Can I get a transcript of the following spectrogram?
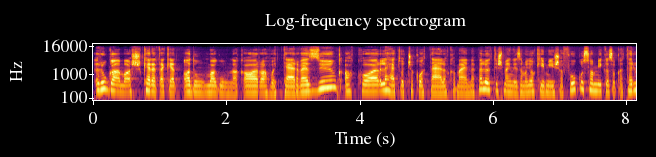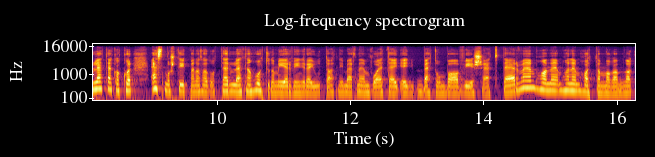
rugalmas kereteket adunk magunknak arra, hogy tervezzünk, akkor lehet, hogy csak ott állok a mindmap előtt, és megnézem, hogy oké, okay, mi is a fókuszom, mik azok a területek, akkor ezt most éppen az adott területen hogy tudom érvényre juttatni, mert nem volt egy, egy betonba vésett tervem, hanem, hanem hagytam magamnak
